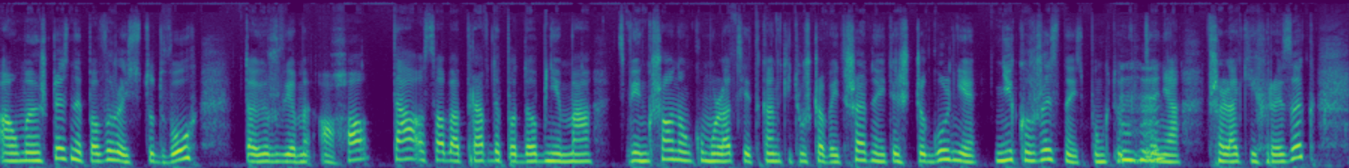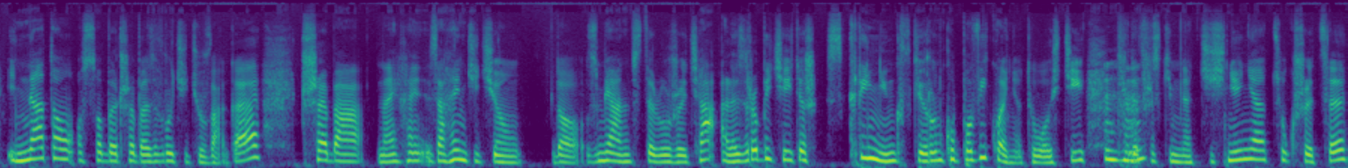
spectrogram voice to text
a u mężczyzny powyżej 102, to już wiemy, oho, ta osoba prawdopodobnie ma zwiększoną kumulację tkanki tłuszczowej trzewnej, też szczególnie niekorzystnej z punktu widzenia wszelakich ryzyk i na tą osobę trzeba zwrócić uwagę. Trzeba zachęcić ją do zmian w stylu życia, ale zrobić jej też screening w kierunku powikłań otyłości, przede wszystkim nadciśnienia, cukrzycy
